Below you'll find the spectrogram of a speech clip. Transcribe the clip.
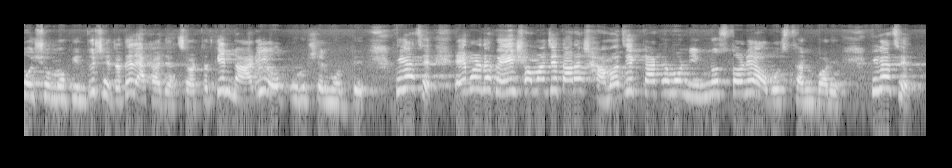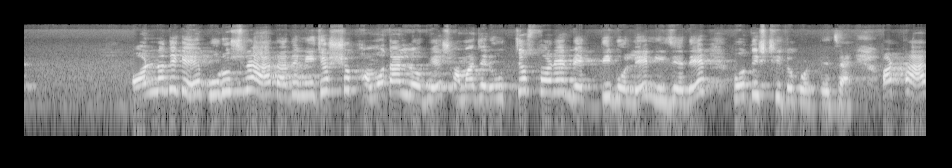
বৈষম্য কিন্তু সেটাতে দেখা যাচ্ছে। অর্থাৎ কি নারী ও পুরুষের মধ্যে। ঠিক আছে? এরপরে দেখো, এই সমাজে তারা সামাজিক কাঠামো নিম্ন স্তরে অবস্থান করে। ঠিক আছে? অন্যদিকে পুরুষরা তাদের নিজস্ব ক্ষমতার লোভে সমাজের উচ্চ স্তরের ব্যক্তি বলে নিজেদের প্রতিষ্ঠিত করতে চায়। অর্থাৎ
